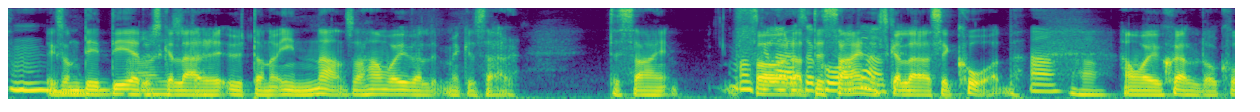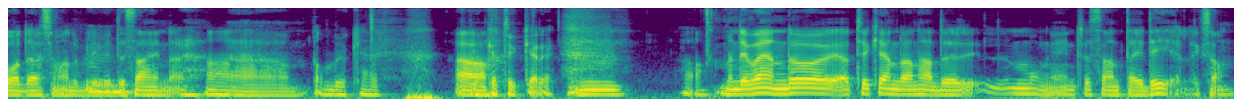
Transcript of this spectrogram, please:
Mm. Liksom, det är det Ja, du ska lära dig utan och innan. Så han var ju väldigt mycket så här design, för att sig designer koda, ska typ. lära sig kod. Ja. Han var ju själv då kodare som hade blivit Mm. designer. Ja. Eh, de brukar, ja. brukar tycka det. Mm. Ja. Men det var ändå, jag tycker ändå han hade många intressanta idéer liksom.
